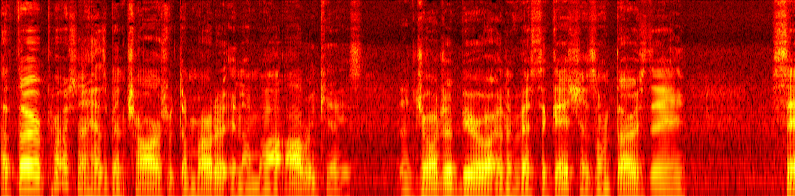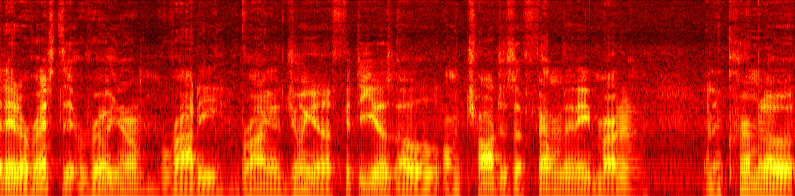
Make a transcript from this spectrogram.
A third person has been charged with the murder in Ahmaud Arbery case. The Georgia Bureau of Investigations on Thursday said it arrested William Roddie Bryan Jr., 50 years old, on charges of felony murder and a criminal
